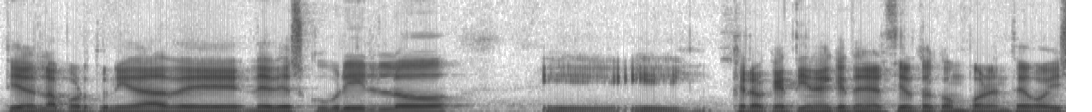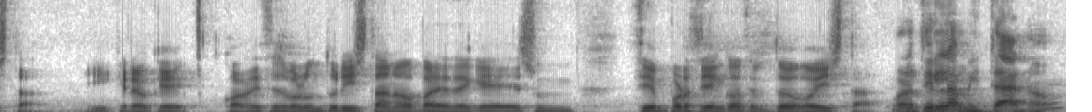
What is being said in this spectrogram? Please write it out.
tienes la oportunidad de, de descubrirlo y, y creo que tiene que tener cierto componente egoísta y creo que cuando dices volunturista no parece que es un 100% concepto egoísta Bueno, tiene la mitad, ¿no?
